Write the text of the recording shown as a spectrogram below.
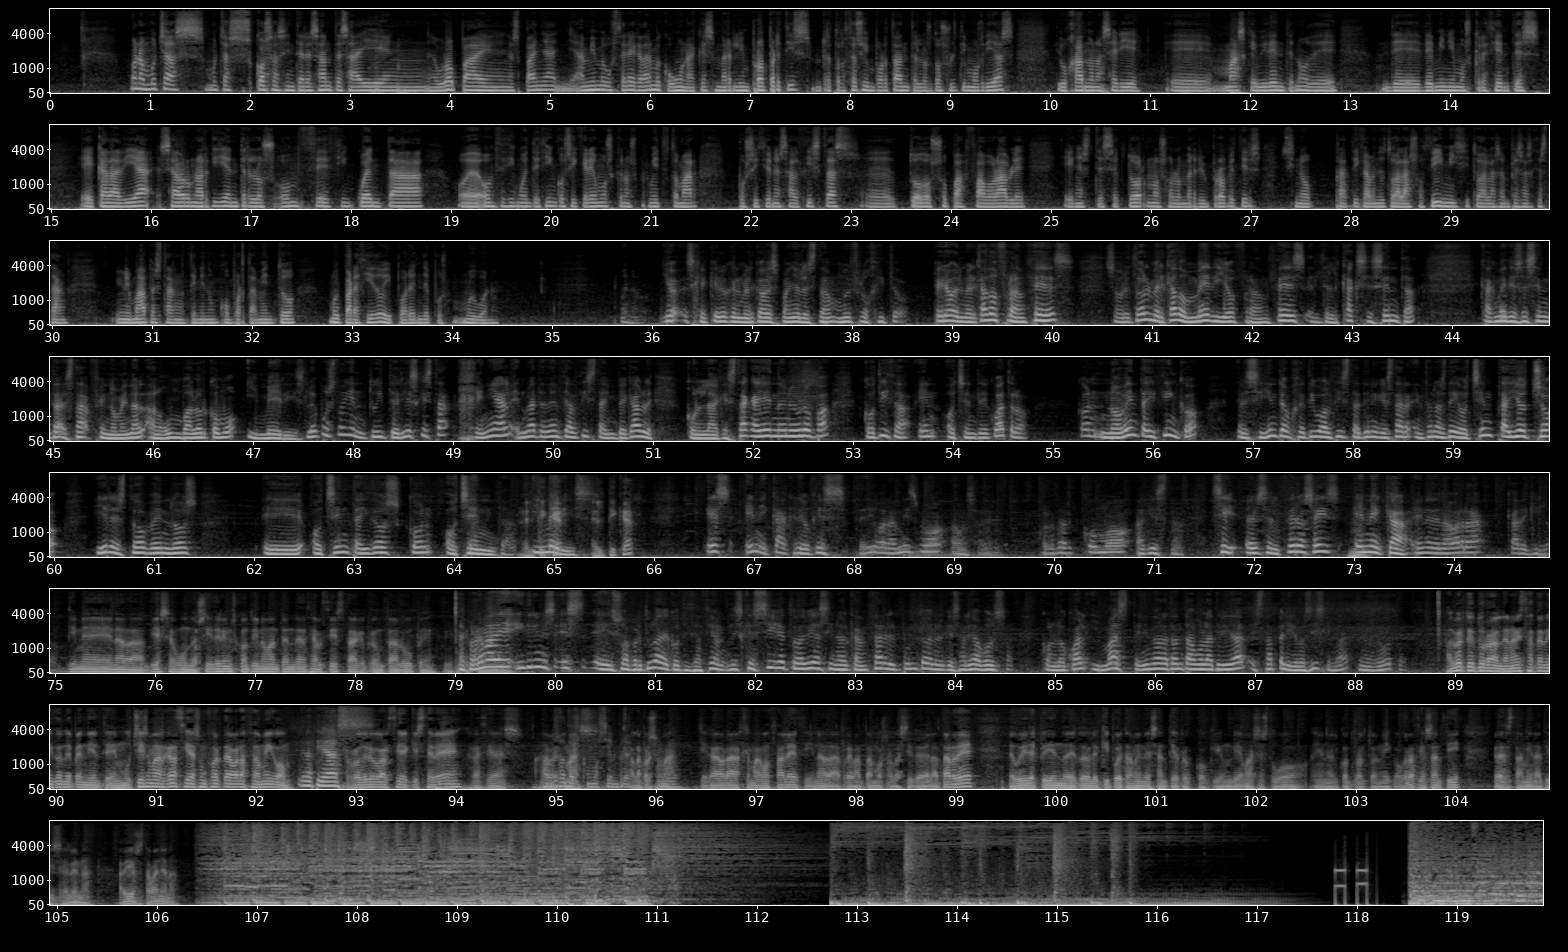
Bueno, muchas, muchas cosas interesantes hay en Europa, en España. A mí me gustaría quedarme con una, que es Merlin Properties, un retroceso importante en los dos últimos días, dibujando una serie eh, más que evidente ¿no? de, de- de mínimos crecientes eh, cada día. Se abre una horquilla entre los 11.50 o eh, 11.55 si queremos, que nos permite tomar posiciones alcistas, eh, todo sopa favorable en este sector, no solo Merlin Properties, sino prácticamente todas las OCIMIS y todas las empresas que están en el map están teniendo un comportamiento muy parecido y por ende pues muy bueno. Bueno, yo es que creo que el mercado español está muy flojito, pero el mercado francés, sobre todo el mercado medio francés, el del CAC 60, CAC medio 60, está fenomenal algún valor como Imeris. Lo he puesto hoy en Twitter y es que está genial en una tendencia alcista impecable con la que está cayendo en Europa, cotiza en 84,95. El siguiente objetivo alcista tiene que estar en zonas de 88 y el stop en los eh, 82,80. ¿El Imeris. ticker? ¿El ticker? Es NK, creo que es. Te digo ahora mismo. Vamos a ver. Guardar como. Aquí está. Sí, es el 06 NK. N de Navarra, K de kilo. Dime nada, 10 segundos. ¿Idreams continúa en tendencia alcista? Que pregunta Lupe. Dice El problema que- de eDreams es eh, su apertura de cotización. Y es que sigue todavía sin alcanzar el punto en el que salió a bolsa. Con lo cual, y más teniendo ahora tanta volatilidad, está peligrosísima en el rebote. Alberto Iturralde, analista técnico independiente. Muchísimas gracias, un fuerte abrazo, amigo. Gracias. Rodrigo García, XTV, gracias. A vez vosotros, más. como siempre. Hasta la próxima. Llega ahora Gema González y nada, rematamos a las 7 de la tarde. Me voy despidiendo de todo el equipo y también de Santi Rocco, que un día más estuvo en el control técnico. Gracias, Santi. Gracias también a ti, Selena. Adiós, hasta mañana.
